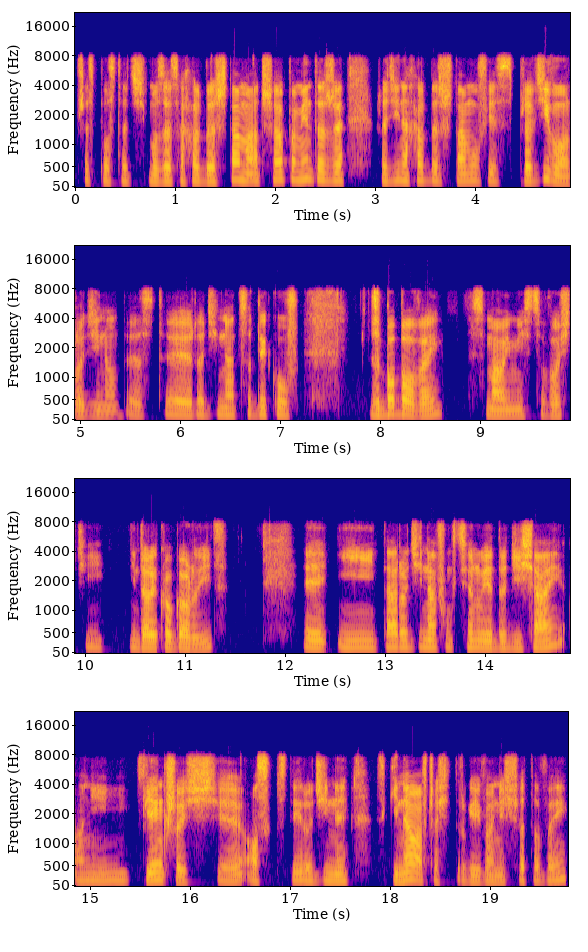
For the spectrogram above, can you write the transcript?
przez postać Mozesa Halberstama, a trzeba pamiętać, że rodzina Halberstamów jest prawdziwą rodziną. To jest y, rodzina cadyków z Bobowej, z małej miejscowości niedaleko Gorlic. Y, I ta rodzina funkcjonuje do dzisiaj. Oni, większość y, osób z tej rodziny zginęła w czasie II wojny światowej.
